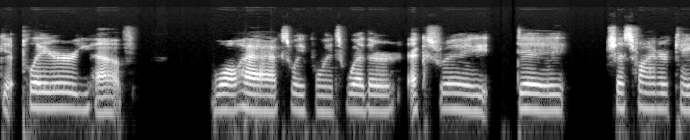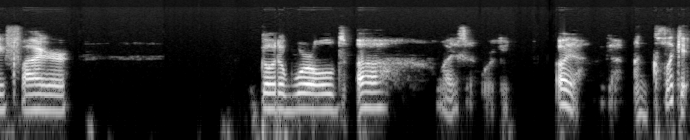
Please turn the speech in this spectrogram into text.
get player, you have wall hacks, waypoints, weather, x-ray, day, chest finder, cave fire, go to world, uh, why is that working? Oh yeah, unclick it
